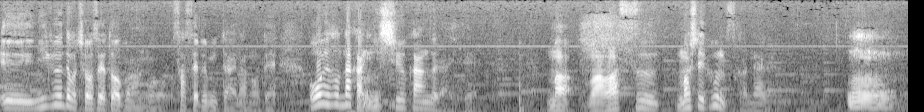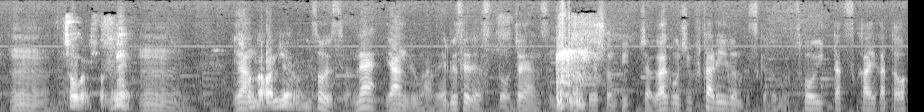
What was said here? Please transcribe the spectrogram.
えー二軍でも調整登板をさせるみたいなので、おおよそ中2週間ぐらいで、ま、回す、回していくんですかね。うん。うん。そうでしょうね。うん。ヤそんなング感じやろね。そうですよね。ヤングマン、メルセデスとジャイアンツのローテーションピッチャー、外国人2人いるんですけども、そういった使い方を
